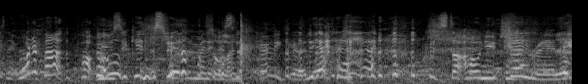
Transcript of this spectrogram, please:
isn't it? What about the pop music industry at the minute? That's all I Isn't it very good? Yeah, could start a whole new trend, really.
